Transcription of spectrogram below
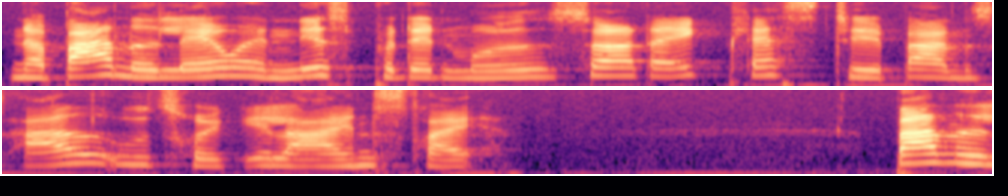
Når barnet laver en næst på den måde, så er der ikke plads til barnets eget udtryk eller egen streg. Barnet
